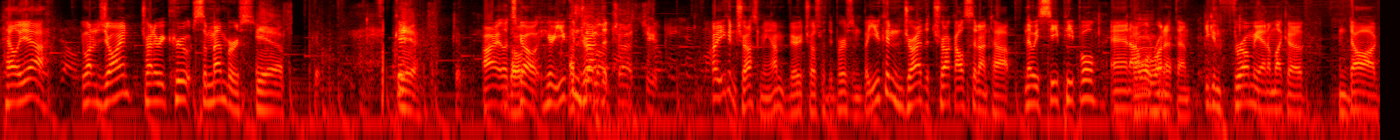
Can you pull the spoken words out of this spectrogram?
Hell yeah. You want to join? Trying to recruit some members. Yeah. F it. it. Yeah. f. All right, let's Don't- go. Here, you can still drive the. don't trust you. Oh, you can trust me. I'm a very trustworthy person. But you can drive the truck. I'll sit on top. And then we see people, and I will run at them. You can throw me at them like a dog.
